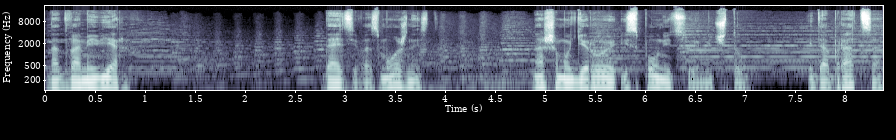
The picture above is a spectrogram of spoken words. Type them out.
над вами верх. Дайте возможность нашему герою исполнить свою мечту и добраться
